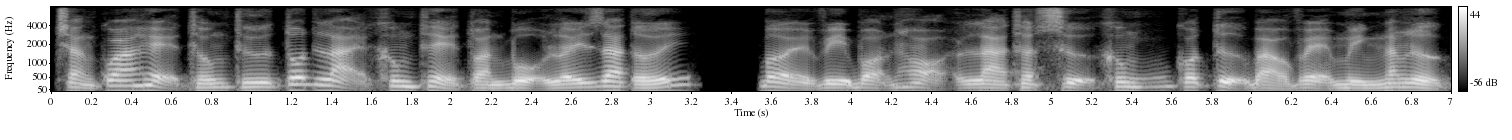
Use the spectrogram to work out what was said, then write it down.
chẳng qua hệ thống thứ tốt lại không thể toàn bộ lấy ra tới, bởi vì bọn họ là thật sự không có tự bảo vệ mình năng lực.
